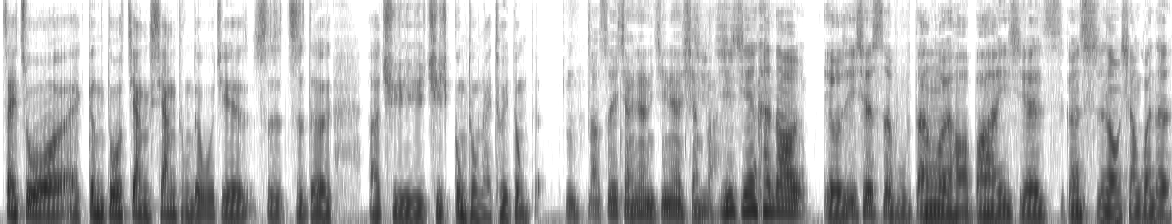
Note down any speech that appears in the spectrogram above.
再做呃更多这样相同的，我觉得是值得啊、去去共同来推动的。嗯，老师也讲一下你今天的想法。其其实今天看到有一些社服单位哈，包含一些跟石农相关的。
